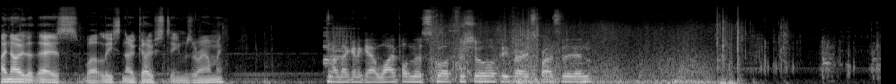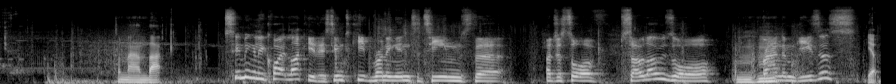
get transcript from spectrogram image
I know that there's well at least no ghost teams around me. No, they're gonna get a wipe on this squad for sure. I'd be very surprised if they didn't. It's a man back. Seemingly quite lucky. They seem to keep running into teams that are just sort of solos or Mm-hmm. random geezers. Yep.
